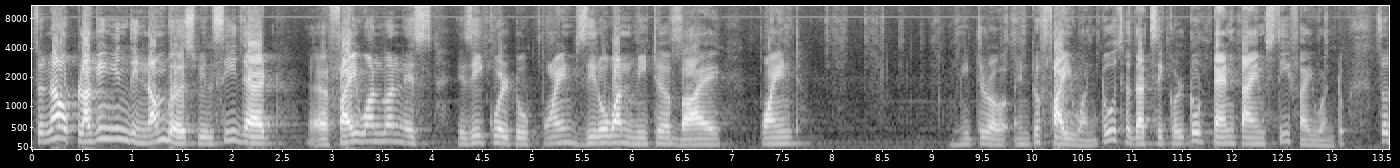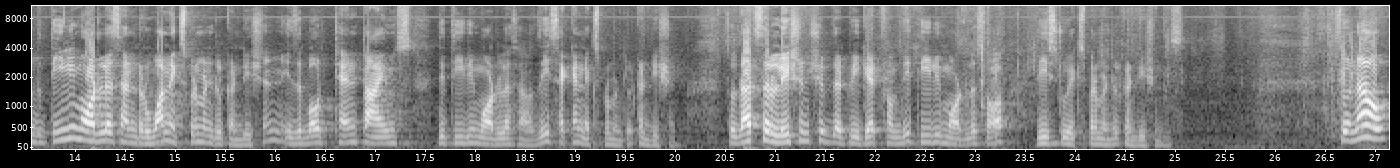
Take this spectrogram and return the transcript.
So, now plugging in the numbers we will see that uh, phi 1 1 is, is equal to 0.01 meter by 0 meter into phi 1 2. So, that is equal to 10 times the phi 1 2. So, the Thiele modulus under one experimental condition is about 10 times the Thiele modulus of the second experimental condition. So, that is the relationship that we get from the Thiele modulus of these two experimental conditions. So, now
